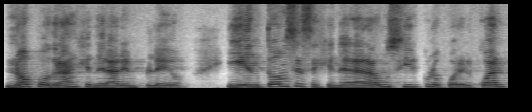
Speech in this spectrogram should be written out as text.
no podrán generar empleo, y entonces se generará un círculo por el cual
